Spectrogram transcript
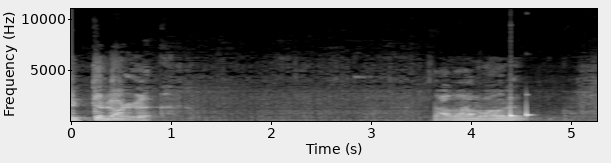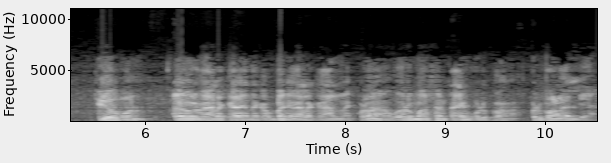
எட்டு நாள்ல சாதாரணமா ஒரு டியூபன் ஒரு வேலைக்காரன் இந்த கம்பெனி வேலைக்காரனுக்கு கூட ஒரு மாசம் டைம் கொடுப்பாங்க. கொடுப்பாங்களா இல்லையா?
